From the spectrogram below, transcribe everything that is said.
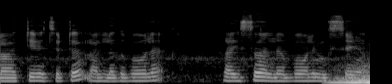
മാറ്റി വെച്ചിട്ട് നല്ലതുപോലെ റൈസ് നല്ലതുപോലെ മിക്സ് ചെയ്യണം.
